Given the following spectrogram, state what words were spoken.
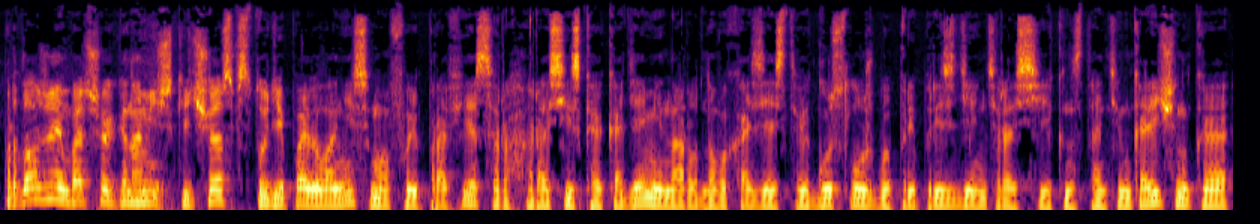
Продолжаем большой экономический час. В студии Павел Анисимов и профессор Российской Академии Народного Хозяйства и Госслужбы при президенте России Константин Кориченко.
